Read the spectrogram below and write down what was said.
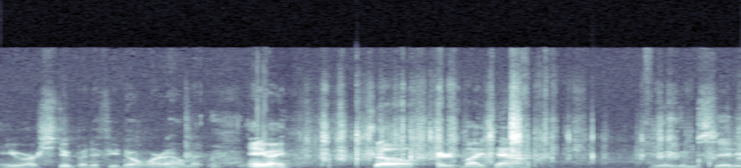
you are stupid if you don't wear a helmet. Anyway, so here's my town, Brigham City.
